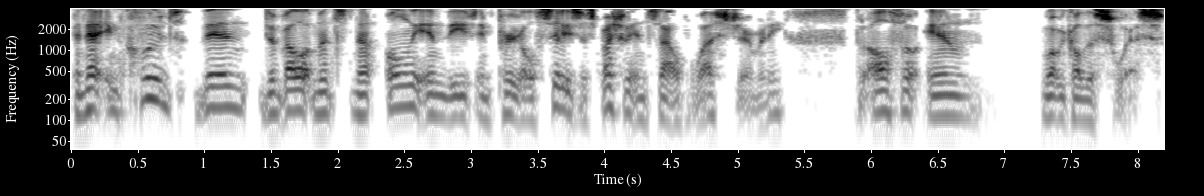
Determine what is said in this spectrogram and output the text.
And that includes then developments not only in these imperial cities, especially in southwest Germany, but also in what we call the Swiss.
